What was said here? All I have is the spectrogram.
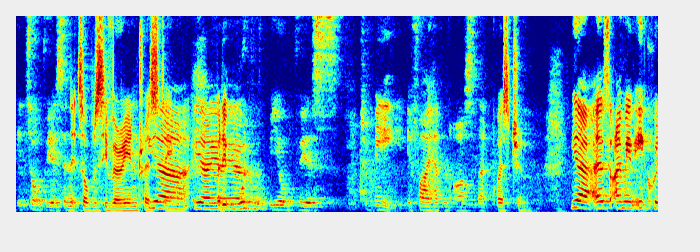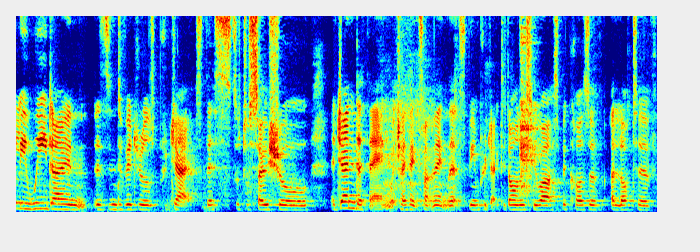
it's obvious and it's obviously very interesting. Yeah, yeah, yeah, But it yeah. wouldn't be obvious to me if I hadn't asked that question. Yeah, as I mean, equally, we don't, as individuals, project this sort of social agenda thing, which I think is something that's been projected onto us because of a lot of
